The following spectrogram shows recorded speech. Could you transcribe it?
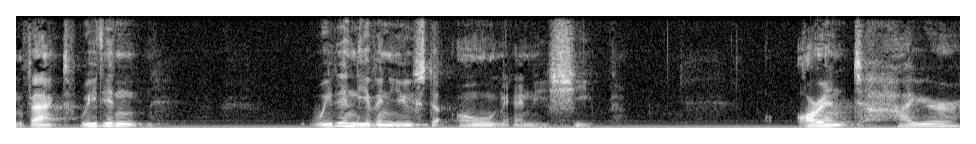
In fact, we didn't, we didn't even used to own any sheep. Our entire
